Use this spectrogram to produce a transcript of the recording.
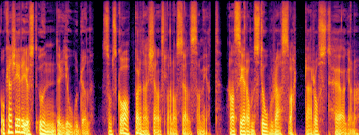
Och kanske är det just underjorden som skapar den här känslan av sällsamhet. Han ser de stora svarta rosthögarna,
